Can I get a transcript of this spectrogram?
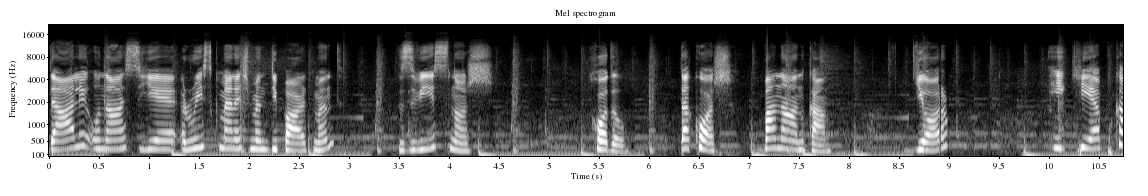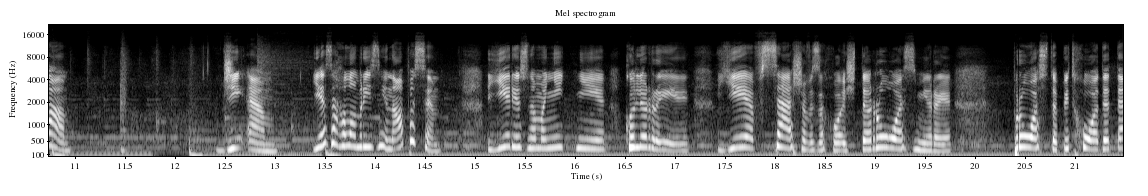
Далі у нас є Risk Management Department. Звісно ж, Ходл. Також бананка Dior і кепка GM. Є загалом різні написи, є різноманітні кольори, є все, що ви захочете, розміри. Просто підходите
